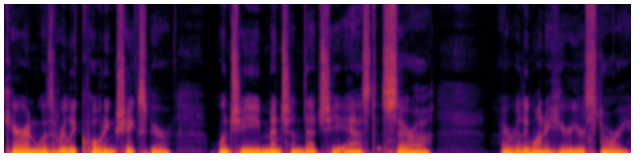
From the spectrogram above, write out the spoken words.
Karen was really quoting Shakespeare when she mentioned that she asked Sarah, I really want to hear your story.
